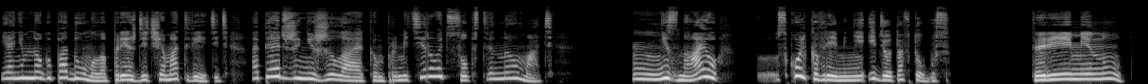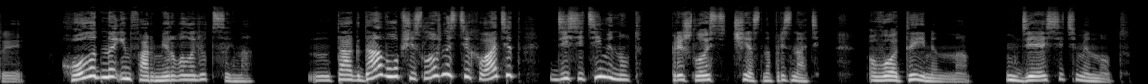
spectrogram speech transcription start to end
я немного подумала, прежде чем ответить, опять же не желая компрометировать собственную мать. «Не знаю, сколько времени идет автобус?» «Три минуты», — холодно информировала Люцина. «Тогда в общей сложности хватит десяти минут», — пришлось честно признать. «Вот именно, десять минут.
